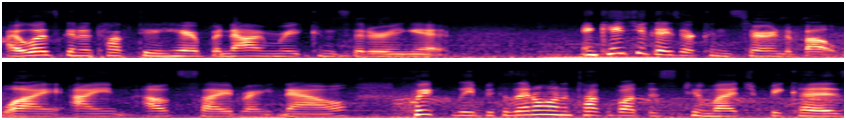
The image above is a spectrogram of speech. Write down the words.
I was going to talk to you here, but now I'm reconsidering it. In case you guys are concerned about why I'm outside right now, quickly, because I don't want to talk about this too much because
